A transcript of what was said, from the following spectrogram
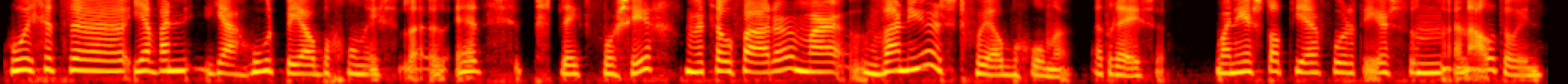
Hoe is het, eh, ja, wanneer, ja, hoe het bij jou begonnen is, eh, het spreekt voor zich met zo'n vader. Maar wanneer is het voor jou begonnen, het racen? Wanneer stapte jij voor het eerst een, een auto in?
